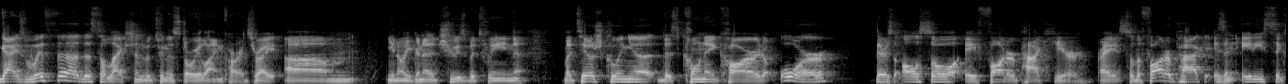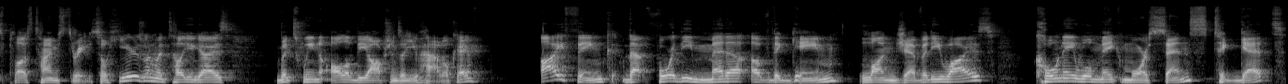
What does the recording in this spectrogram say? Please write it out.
Guys, with the, the selections between the storyline cards, right? Um, you know, you're going to choose between Matheus Cunha, this Kone card, or there's also a fodder pack here, right? So the fodder pack is an 86 plus times three. So here's what I'm to tell you guys between all of the options that you have, okay? I think that for the meta of the game, longevity wise, Kone will make more sense to get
